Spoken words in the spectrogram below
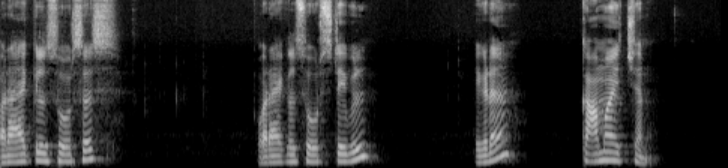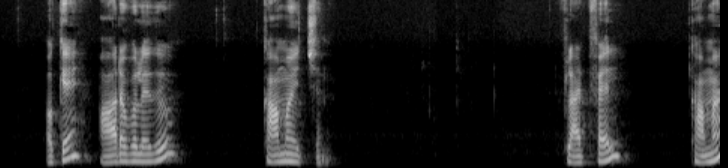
Oracle sources Oracle source table ఇక్కడ కామా ఇచ్చాను. ఓకే? ఆర్ అవ్వలేదు. కామా ఇచ్చాను. flat file comma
